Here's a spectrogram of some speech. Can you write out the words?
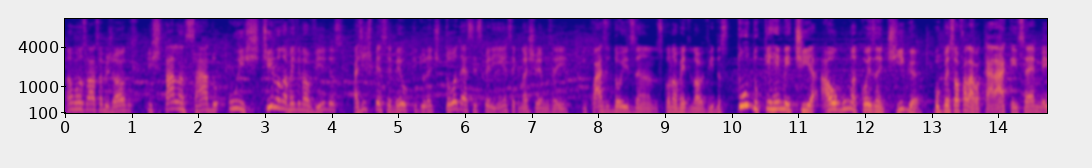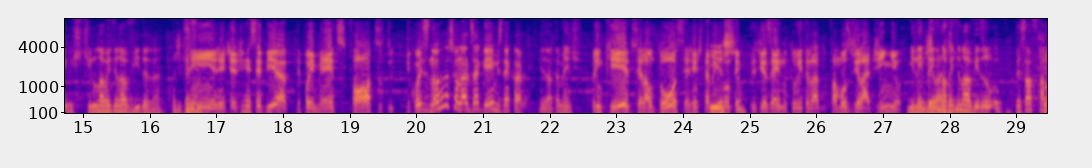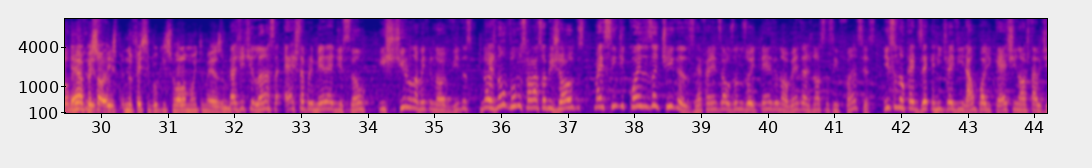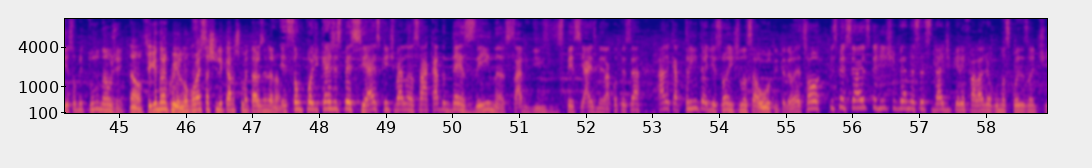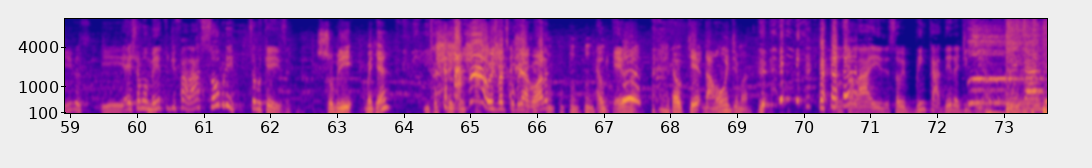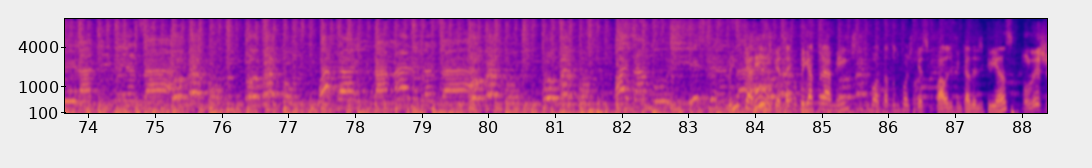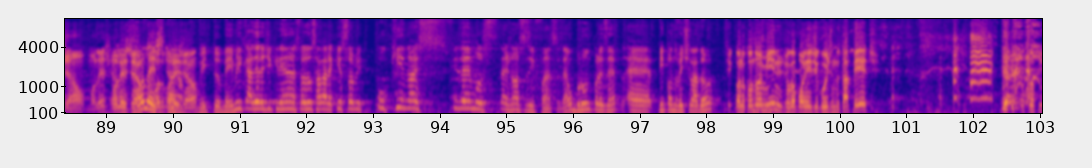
Vamos falar sobre jogos. Está lançado o estilo 99 vidas. A gente percebeu que durante toda essa experiência que nós tivemos aí em quase dois anos com 99 vidas, tudo que remetia a alguma coisa antiga, o pessoal falava: Caraca, isso é meio estilo 99 vidas, né? Sim, a gente, a gente recebia depoimentos, fotos de, de coisas não relacionadas a games, né, cara? Exatamente. Brinquedo, sei lá, um doce. A gente até brincou um tempo esses dias aí no Twitter lá do famoso geladinho. Me lembrei do Geladinho. 99 vidas. O pessoal falou É, muito pessoal, no Facebook isso rola muito mesmo. A gente lança esta primeira edição, estilo 99 vidas. Nós não vamos falar sobre jogos, mas sim de coisas antigas, referentes aos anos 80 e 90, as nossas infâncias. Isso não quer dizer que a gente vai virar um podcast de nostalgia sobre tudo, não, gente. Não, fiquem tranquilos, não começa a chilicar nos comentários ainda não. Esses são podcasts especiais que a gente vai lançar a cada dezenas, sabe? De especiais mesmo. Acontecer, ah, a 30 edições a gente lança outro, entendeu? É só especiais que a gente vê a necessidade de querer falar de algumas coisas antigas. E este é o momento de falar sobre. Sobre o que, Isa? Sobre. Como é que é? Me confundi aqui. Ah, hoje vai descobrir agora. É o que, mano? É o quê? Da onde, mano? Vamos falar aí sobre brincadeira de criança. Brincadeira de Brincadeira de criança. Obrigatoriamente tem que botar todo podcast que fala de brincadeira de criança. Molejão, molejão. Molejão, Molejão. molejão. Muito bem, brincadeira de criança. Nós vamos falar aqui sobre o que nós fizemos nas nossas infâncias, né? O Bruno, por exemplo, é pipa no ventilador. Ficou no condomínio, jogou bolinha de gude no tapete. Soltou pi-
